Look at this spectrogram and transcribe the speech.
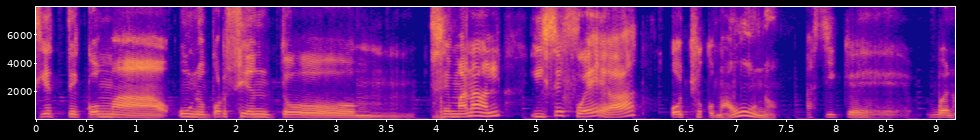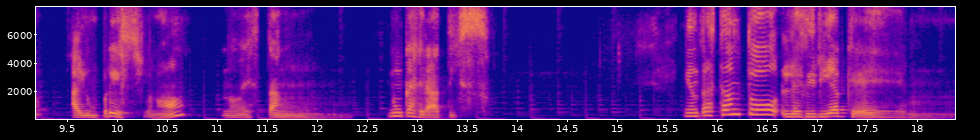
7,1% mm, semanal y se fue a 8,1%. Así que, bueno, hay un precio, ¿no? No es tan... Nunca es gratis. Mientras tanto, les diría que mm,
